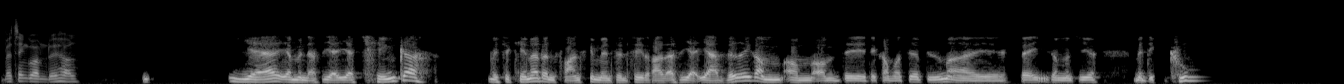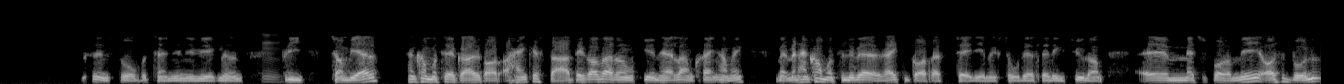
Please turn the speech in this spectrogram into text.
hvad tænker du om det hold? Ja, jamen, altså, jeg, jeg tænker, hvis jeg kender den franske mentalitet ret, altså, jeg, jeg ved ikke, om, om, om det, det kommer til at bide mig øh, bag, som man siger, men det kunne en Storbritannien i virkeligheden. Mm. Fordi Tom Vial, han kommer til at gøre det godt, og han kan starte. Det kan godt være, at der er nogle fire en halv omkring ham, ikke? Men, men han kommer til at levere et rigtig godt resultat i MX2, det er jeg slet ikke i tvivl om. Øh, Mathis Bordomé også vundet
